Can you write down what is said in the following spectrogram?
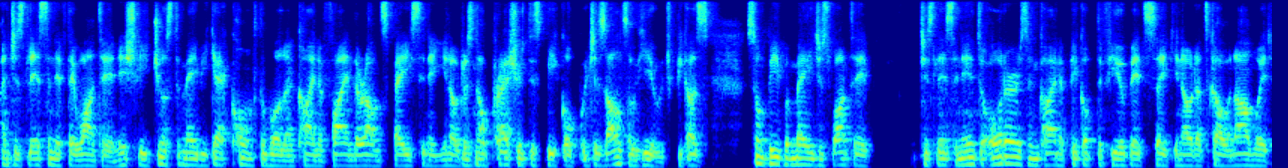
and just listen if they want to initially, just to maybe get comfortable and kind of find their own space in it. You know, there's no pressure to speak up, which is also huge because some people may just want to just listen in to others and kind of pick up the few bits like you know that's going on with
